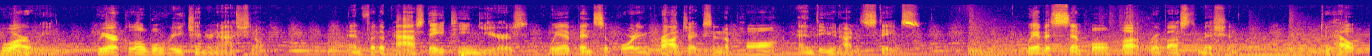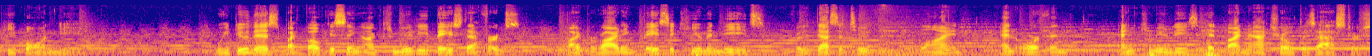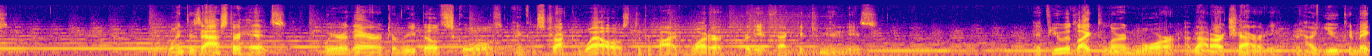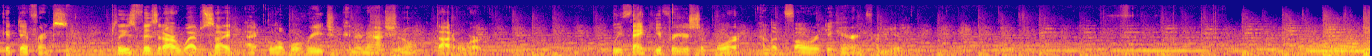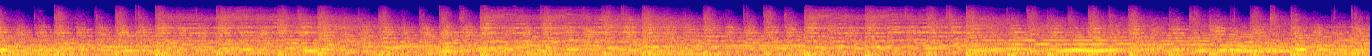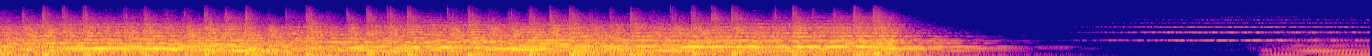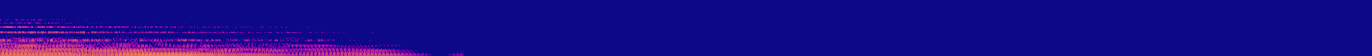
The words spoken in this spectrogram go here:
Who are we? We are Global Reach International. And for the past 18 years, we have been supporting projects in Nepal and the United States. We have a simple but robust mission to help people in need. We do this by focusing on community-based efforts by providing basic human needs for the destitute, blind, and orphaned, and communities hit by natural disasters. When disaster hits, we are there to rebuild schools and construct wells to provide water for the affected communities. If you would like to learn more about our charity and how you can make a difference, please visit our website at globalreachinternational.org. We thank you for your support and look forward to hearing from you.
